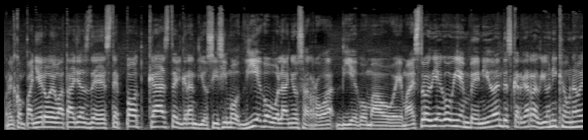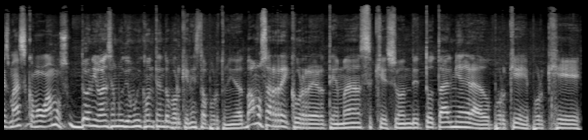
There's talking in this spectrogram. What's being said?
con el compañero de batallas de este podcast, el grandiosísimo Diego Bolaños, arroba Diego Maoe. Maestro Diego, bienvenido en Descarga Radiónica una vez más. ¿Cómo vamos? Don Iván Zamudio, muy contento porque en esta oportunidad vamos a recorrer temas que son de total mi agrado. ¿Por qué? Porque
